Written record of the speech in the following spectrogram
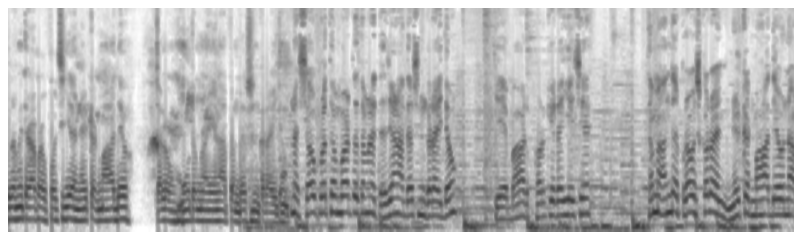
એટલે મિત્ર, આપણે પહોંચી ગયા નીલકંઠ મહાદેવ. ચાલો, હું તમને એના પણ દર્શન કરાવી દઉં. અને સૌ પ્રથમ વાર તો તમને ધજાના દર્શન કરાવી દઉં, જે બહાર ફરકી રહીએ છીએ. તમે અંદર પ્રવેશ કરો નીલકંઠ મહાદેવના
